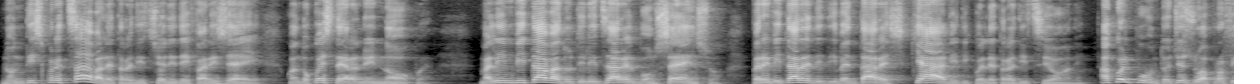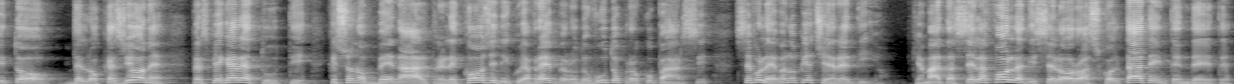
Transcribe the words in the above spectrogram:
non disprezzava le tradizioni dei farisei quando queste erano innocue, ma li invitava ad utilizzare il buonsenso, per evitare di diventare schiavi di quelle tradizioni. A quel punto Gesù approfittò dell'occasione per spiegare a tutti che sono ben altre le cose di cui avrebbero dovuto preoccuparsi se volevano piacere a Dio. Chiamata a sé la folla, disse loro ascoltate e intendete,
